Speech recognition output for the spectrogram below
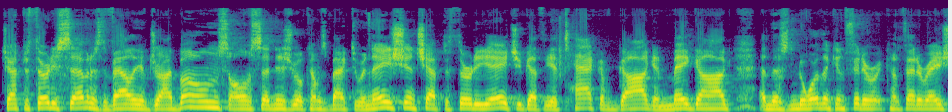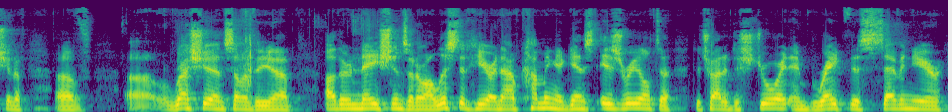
Chapter 37 is the valley of dry bones. All of a sudden, Israel comes back to a nation. Chapter 38, you've got the attack of Gog and Magog and this northern confeder- confederation of, of Russia and some of the uh, other nations that are all listed here are now coming against Israel to, to try to destroy it and break this seven year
